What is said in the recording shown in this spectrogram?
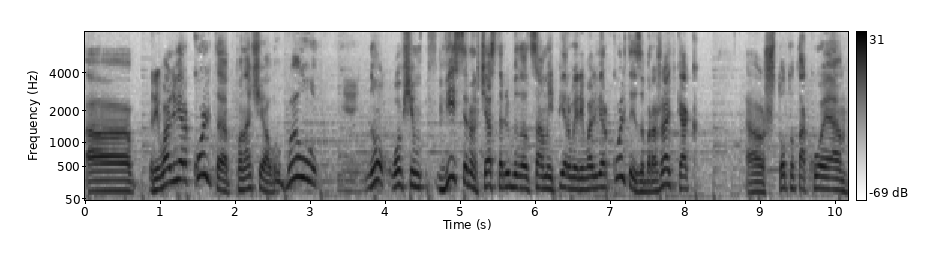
А, револьвер Кольта поначалу был... э, Ну, в общем, в вестернах часто любят этот самый первый револьвер Кольта изображать как э, что-то такое,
